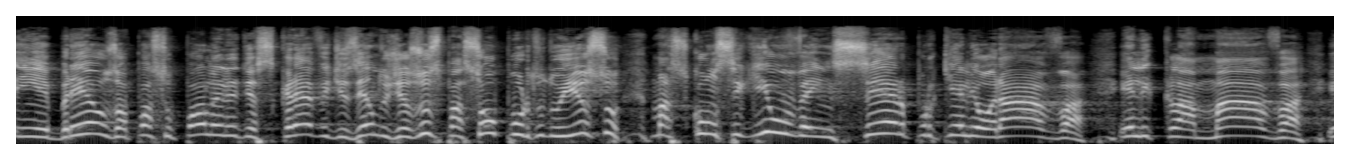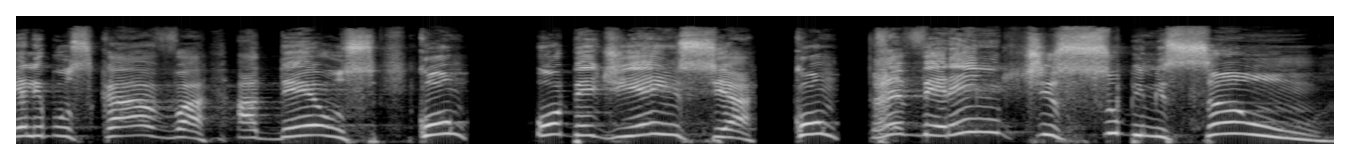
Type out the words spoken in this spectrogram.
em Hebreus, o apóstolo Paulo ele descreve dizendo: Jesus passou por tudo isso, mas conseguiu vencer porque ele orava, ele clamava, ele buscava a Deus com obediência, com reverente submissão,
